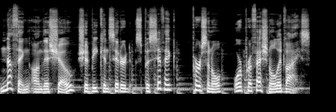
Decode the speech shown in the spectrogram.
Nothing on this show should be considered specific, personal, or professional advice.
